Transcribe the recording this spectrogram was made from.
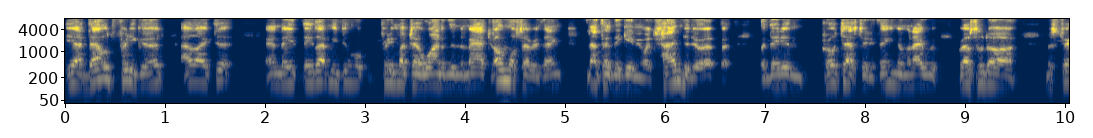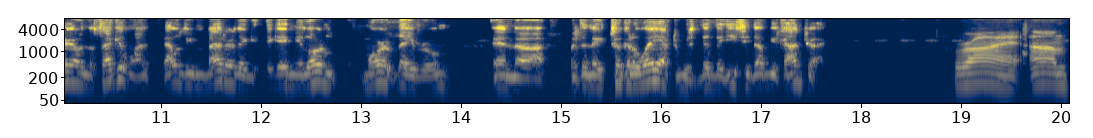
Yeah, that was pretty good. I liked it, and they they let me do pretty much I wanted in the match, almost everything. Not that they gave me much time to do it, but but they didn't protest anything. Then when I wrestled uh, Mysterio in the second one, that was even better. They, they gave me more more lay room, and uh, but then they took it away after we did the ECW contract. Right. Um,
